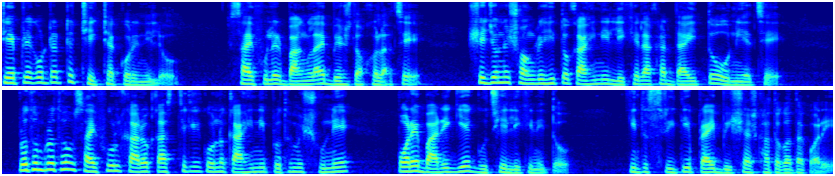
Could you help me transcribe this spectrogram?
টেপ রেকর্ডারটা ঠিকঠাক করে নিল। সাইফুলের বাংলায় বেশ দখল আছে। সেজন্য সংগৃহীত কাহিনী লিখে রাখার দায়িত্ব ও নিয়েছে। প্রথম প্রথম সাইফুল কারও কাছ থেকে কোনো কাহিনী প্রথমে শুনে পরে বাড়ি গিয়ে গুছিয়ে লিখে নিত। কিন্তু স্মৃতি প্রায় বিশ্বাসঘাতকতা করে,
